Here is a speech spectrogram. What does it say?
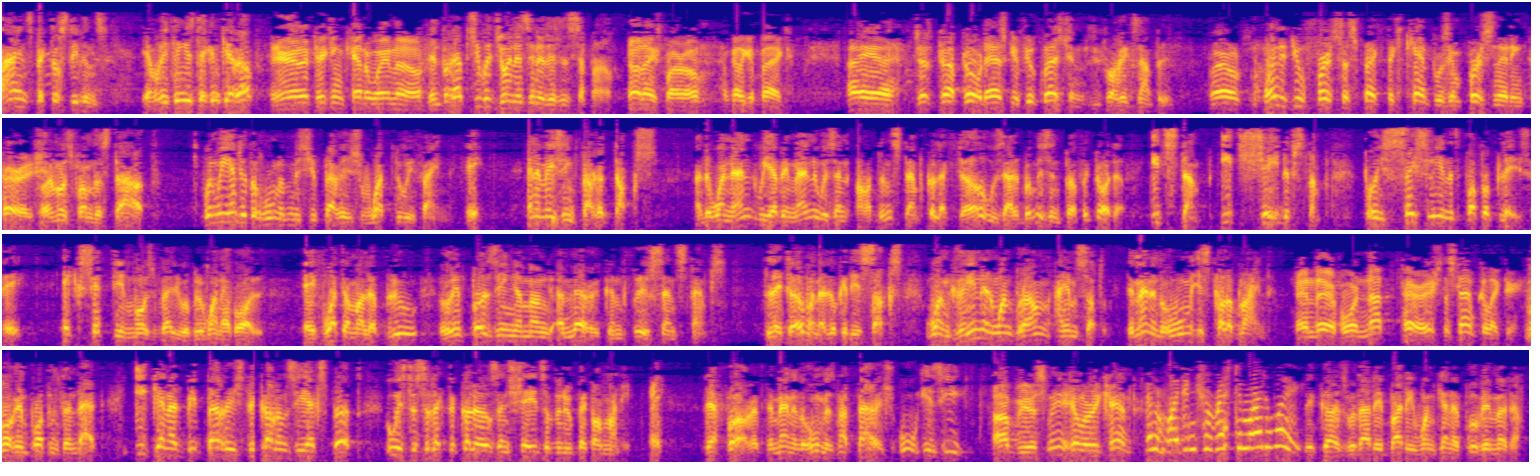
Ah, Inspector Stevens. Everything is taken care of? Yeah, they're taking Kent away now. Then perhaps you will join us in a little supper. No, thanks, Poirot. I've got to get back. I uh, just dropped over to ask you a few questions. For example, Well, when did you first suspect that Kent was impersonating Parrish? almost from the start. When we enter the room of Monsieur Paris, what do we find? Eh? An amazing paradox. On the one hand, we have a man who is an ardent stamp collector whose album is in perfect order. Each stamp, each shade of stamp, precisely in its proper place, eh? Except the most valuable one of all, a Guatemala blue reposing among American three cent stamps. Later, when I look at his socks, one green and one brown, I am certain. The man in the room is colorblind. And therefore not Parrish, the stamp collector. More important than that, he cannot be Parrish, the currency expert, who is to select the colors and shades of the new paper money. Eh? Therefore, if the man in the room is not Parrish, who is he? Obviously, Hillary Kent. Then why didn't you arrest him right away? Because without a body, one cannot prove a murder.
